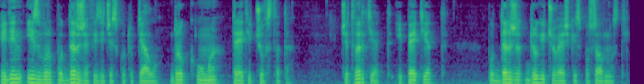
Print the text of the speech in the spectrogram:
Един извор поддържа физическото тяло, друг ума, трети чувствата. Четвъртият и петият поддържат други човешки способности.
